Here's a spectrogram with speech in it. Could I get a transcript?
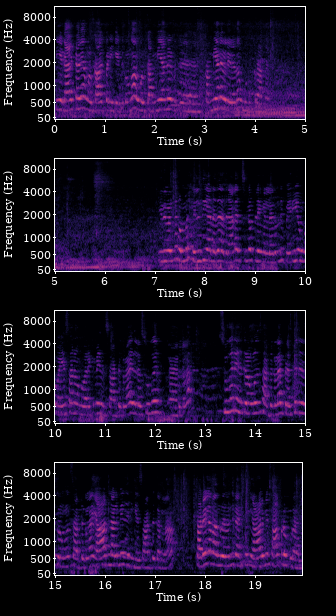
நீங்கள் டேரெக்டாகவே அவங்களுக்கு கால் பண்ணி கேட்டுக்கோங்க. அவங்களுக்கு கம்மியான கம்மியான விலையில தான் கொடுக்குறாங்க. இது வந்து ரொம்ப ஹெல்தியானது அதனால சின்ன பிள்ளைங்கள்ல இருந்து பெரியவங்க வயசானவங்க வரைக்குமே இது சாப்பிட்டுக்கலாம். இதில் சுகர் இருக்கலாம். சுகர் இருக்கிறவங்களும் சாப்பிட்டுக்கலாம். ப்ரெஷர் இருக்கிறவங்களும் சாப்பிட்டுக்கலாம். யாருனாலுமே இதை நீங்கள் சாப்பிட்டுக்கலாம். கடையில் வாங்குறது வந்து மேக்ஸிமம் யாருமே சாப்பிடக்கூடாது.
